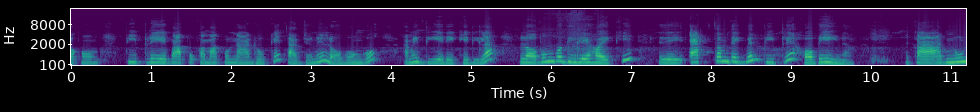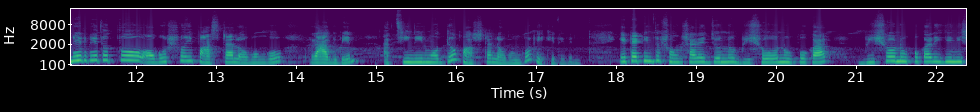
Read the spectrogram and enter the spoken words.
রকম পিঁপড়ে বা পোকামাকড় না ঢোকে, তার জন্যে লবঙ্গ আমি দিয়ে রেখে দিলাম। লবঙ্গ দিলে হয় কি একদম দেখবেন পিঁপড়ে হবেই না। আর নুনের ভেতর তো অবশ্যই পাঁচটা লবঙ্গ রাখবেন। আর চিনির মধ্যেও পাঁচটা লবঙ্গ রেখে দেবেন। এটা কিন্তু সংসারের জন্য ভীষণ উপকার। ভীষণ উপকারী জিনিস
